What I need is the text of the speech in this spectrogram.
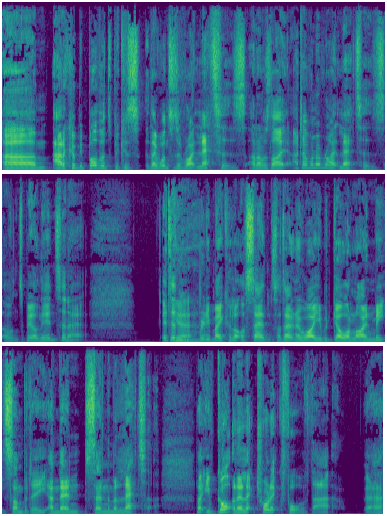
Um, and I couldn't be bothered because they wanted to write letters, and I was like, I don't want to write letters. I want to be on the internet. It didn't Yeah. really make a lot of sense. I don't know why you would go online, meet somebody, and then send them a letter. Like you've got an electronic form of that. Uh,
